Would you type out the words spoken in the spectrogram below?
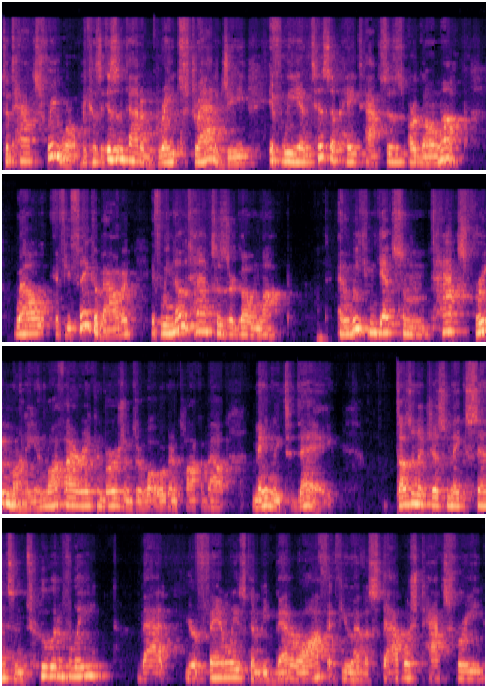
to tax free world because isn't that a great strategy if we anticipate taxes are going up? Well, if you think about it, if we know taxes are going up, and we can get some tax free money, and Roth IRA conversions are what we're going to talk about mainly today. Doesn't it just make sense intuitively that your family is going to be better off if you have established tax free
